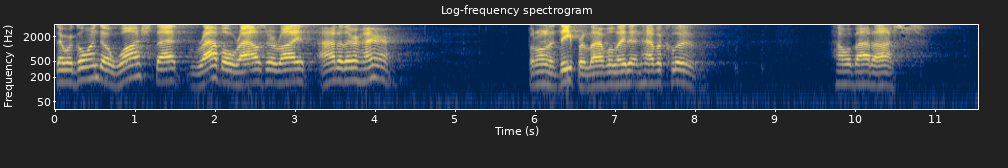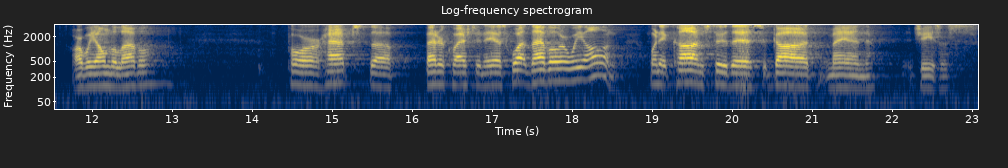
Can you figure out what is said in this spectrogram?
They were going to wash that rabble rouser right out of their hair. But on a deeper level, they didn't have a clue. How about us? Are we on the level? Perhaps the better question is what level are we on when it comes to this God man Jesus?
